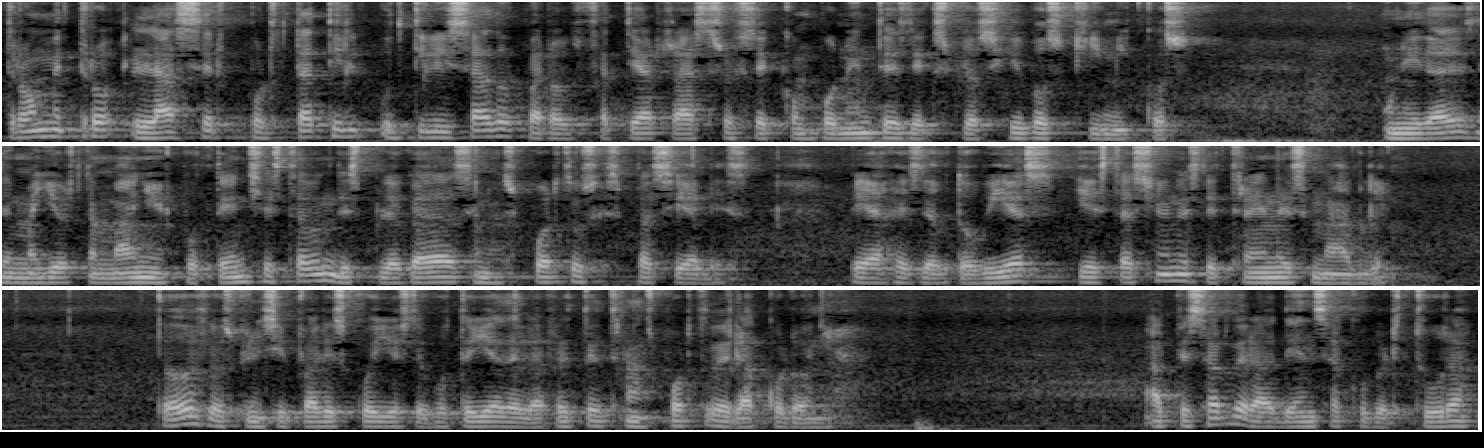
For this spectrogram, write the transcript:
espectrómetro láser portátil utilizado para olfatear rastros de componentes de explosivos químicos. Unidades de mayor tamaño y potencia estaban desplegadas en los puertos espaciales, peajes de autovías y estaciones de trenes Magle. Todos los principales cuellos de botella de la red de transporte de la colonia. A pesar de la densa cobertura,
